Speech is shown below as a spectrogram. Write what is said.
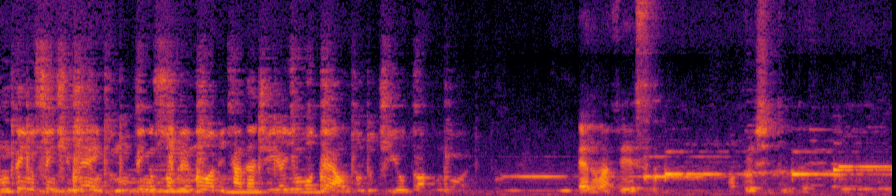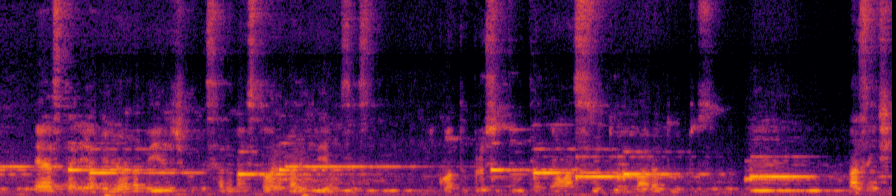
Não tenho sentimento, não tenho sobrenome. Cada dia em um motel, todo dia eu troco o nome. Era uma vez uma prostituta. Esta é a melhor maneira de começar uma história para crianças, enquanto prostituta é um assunto para adultos. Mas enfim,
